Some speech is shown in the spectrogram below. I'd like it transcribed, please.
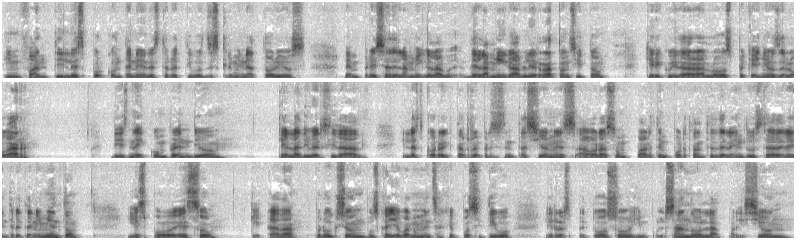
infantiles por contener estereotipos discriminatorios. La empresa del amigable, del amigable ratoncito quiere cuidar a los pequeños del hogar. Disney comprendió que la diversidad y las correctas representaciones ahora son parte importante de la industria del entretenimiento y es por eso que cada producción busca llevar un mensaje positivo y respetuoso impulsando la aparición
